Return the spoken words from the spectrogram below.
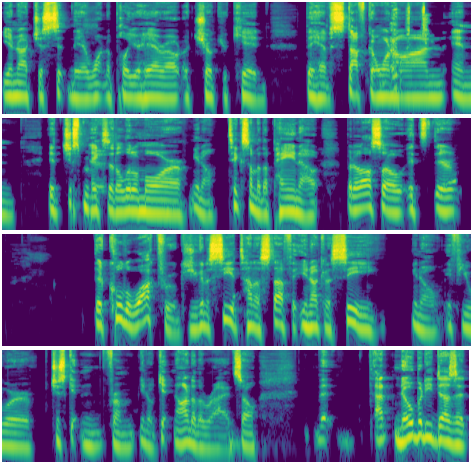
you're not just sitting there wanting to pull your hair out or choke your kid. They have stuff going on and it just makes it a little more you know take some of the pain out but it also it's they're they're cool to walk through because you're going to see a ton of stuff that you're not going to see you know if you were just getting from you know getting onto the ride. So that, that nobody does it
